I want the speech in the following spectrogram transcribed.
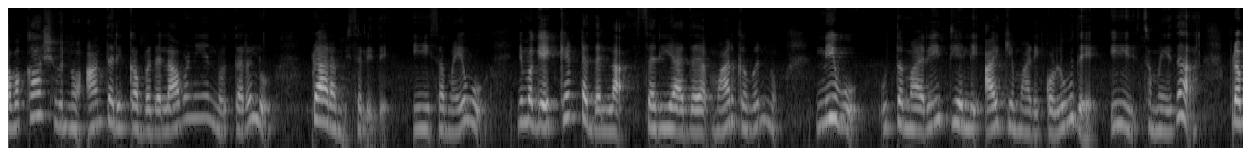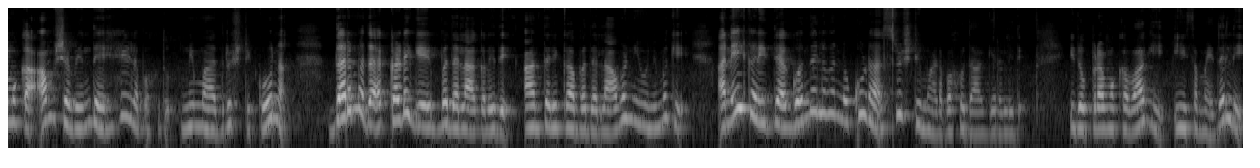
ಅವಕಾಶವನ್ನು, ಆಂತರಿಕ ಬದಲಾವಣೆಯನ್ನು ತರಲು ಪ್ರಾರಂಭಿಸಲಿದೆ. ಈ ಸಮಯವು ನಿಮಗೆ ಕೆಟ್ಟದಲ್ಲ ಸರಿಯಾದ ಮಾರ್ಗವನ್ನು ನೀವು ಉತ್ತಮ ರೀತಿಯಲ್ಲಿ ಆಯ್ಕೆ ಮಾಡಿಕೊಳ್ಳುವುದೇ ಈ ಸಮಯದ ಪ್ರಮುಖ ಅಂಶವೆಂದೇ ಹೇಳಬಹುದು. ನಿಮ್ಮ ದೃಷ್ಟಿಕೋನ ಧರ್ಮದ ಕಡೆಗೆ ಬದಲಾಗಲಿದೆ. ಆಂತರಿಕ ಬದಲಾವಣೆಯು ನಿಮಗೆ ಅನೇಕ ರೀತಿಯ ಗೊಂದಲವನ್ನು ಕೂಡ ಸೃಷ್ಟಿ ಮಾಡಬಹುದಾಗಿರಲಿದೆ. ಇದು ಪ್ರಮುಖವಾಗಿ ಈ ಸಮಯದಲ್ಲಿ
